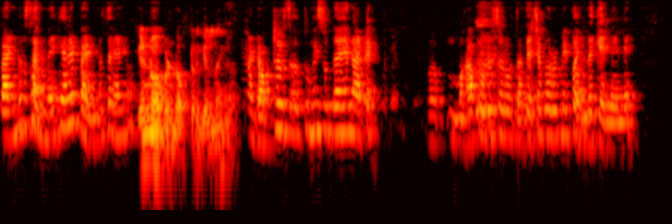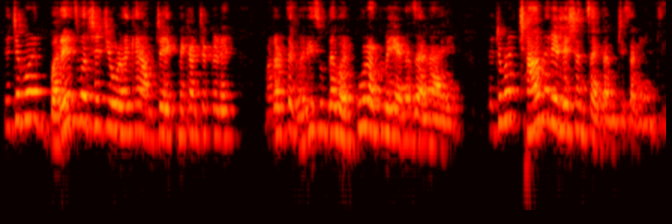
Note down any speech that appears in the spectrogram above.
ब्याण्णव साल नाही का रे? ब्याण्णव केलं आपण डॉक्टर केलं नाही का? डॉक्टर तुम्ही सुद्धा हे नाटक हा प्रोड्युसर होता त्याच्याबरोबर मी पहिलं केलेलं आहे. त्याच्यामुळे बरेच वर्षाची ओळख आहे आमच्या एकमेकांच्याकडे. मला वाटतं घरी सुद्धा भरपूर आपलं येणं जाणं आहे. त्याच्यामुळे छान रिलेशन्स आहेत आमची सगळ्यांची.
